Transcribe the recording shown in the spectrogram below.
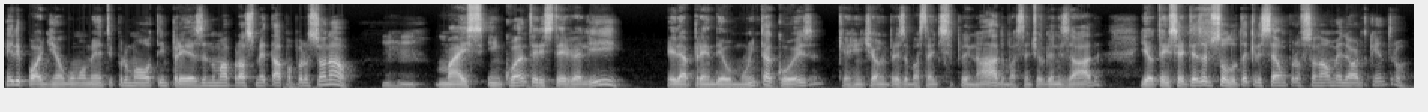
ele pode em algum momento ir para uma outra empresa numa próxima etapa profissional. Uhum. Mas enquanto ele esteve ali, ele aprendeu muita coisa, que a gente é uma empresa bastante disciplinada, bastante organizada, e eu tenho certeza absoluta que ele é um profissional melhor do que entrou.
